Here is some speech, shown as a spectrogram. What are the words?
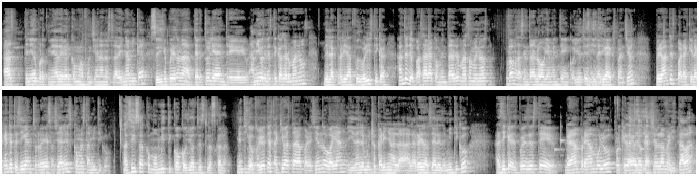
has tenido oportunidad de ver cómo funciona nuestra dinámica, Sí. que pues es una tertulia entre amigos, en este caso hermanos, de la actualidad futbolística. Antes de pasar a comentar más o menos, vamos a centrarlo obviamente en Coyotes y en la Liga de Expansión, pero antes para que la gente te siga en tus redes sociales, ¿cómo está Mítico? Así está como mítico Coyotes Tlaxcala. Mítico Coyote, hasta aquí va a estar apareciendo. Vayan y denle mucho cariño a, la- a las redes sociales de Mítico. Así que después de este gran preámbulo, porque la, la ocasión lo ameritaba,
